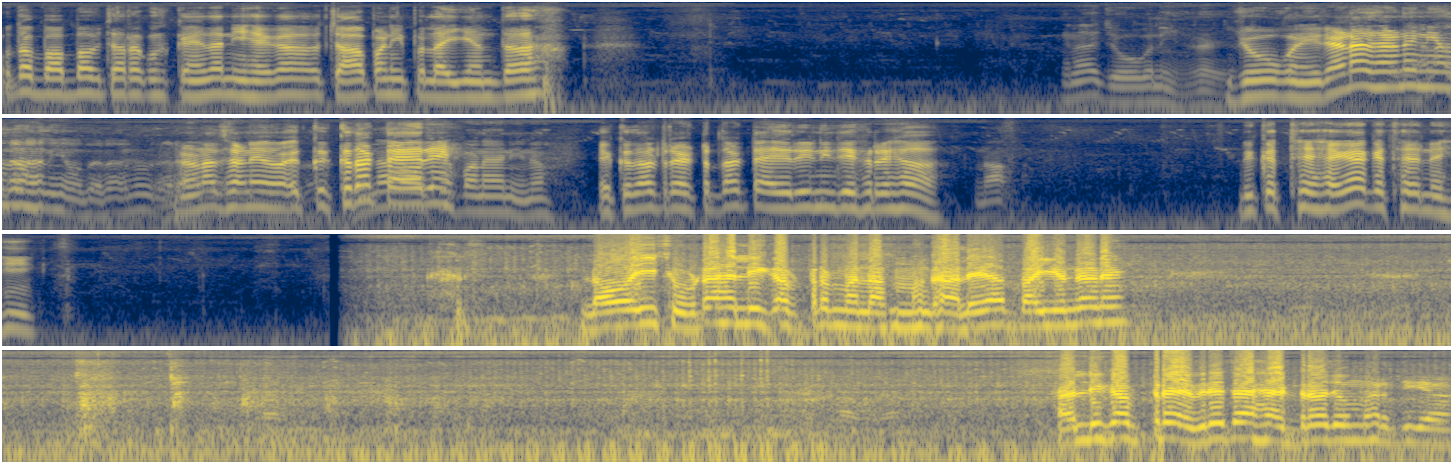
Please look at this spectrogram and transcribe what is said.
ਉਹ ਤਾਂ ਬਾਬਾ ਵਿਚਾਰਾ ਕੁਝ ਕਹਿੰਦਾ ਨਹੀਂ ਹੈਗਾ ਉਹ ਚਾਹ ਪਾਣੀ ਪਿਲਾਈ ਜਾਂਦਾ। ਇਹਨਾਂ ਦਾ ਜੋਗ ਨਹੀਂ ਹੈਗਾ ਜੋਗ ਨਹੀਂ ਰਹਿਣਾ ਸਹਿਣੇ ਨਹੀਂ ਆਉਂਦਾ। ਨਹੀਂ ਆਉਂਦਾ ਨਾ ਇਹਨੂੰ ਰਹਿਣਾ ਸਹਿਣੇ ਇੱਕ ਇੱਕ ਦਾ ਟਾਇਰ ਹੈ ਬਣਿਆ ਨਹੀਂ ਨਾ। ਇੱਕ ਦਾ ਟਰੈਕਟਰ ਦਾ ਟਾਇਰ ਹੀ ਨਹੀਂ ਦਿਖ ਰਿਹਾ। ਨਾ। ਵੀ ਕਿੱਥੇ ਹੈਗਾ ਕਿੱਥੇ ਨਹੀਂ। ਲਓ ਜੀ ਛੋਟਾ ਹੈਲੀਕਾਪਟਰ ਮੰਗਾ ਲਿਆ ਬਾਈ ਉਹਨਾਂ ਨੇ। ਹੈਲੀਕਾਪਟਰ ਹੈ ਵੀਰੇ ਤਾਂ ਹੈਡਰ ਜੋ ਮਰਦੀ ਆ।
